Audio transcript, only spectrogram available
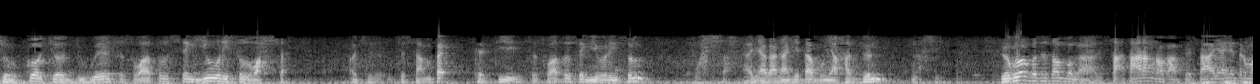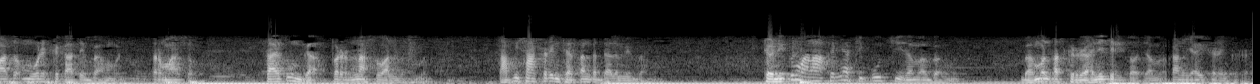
jaga aja sesuatu sing yurisul wahsah. Aja sampai jadi sesuatu sing yurisul wahsah. Hanya karena kita punya hadun nasib. Lho kula boten sombong kali. Sak sarang ro kabeh. Saya ini termasuk murid dekate Mbah Mun, termasuk. Saya itu enggak pernah sowan Mbah Mun. Tapi saya sering datang ke dalam Mbah Mun. Dan itu malah akhirnya dipuji sama Mbah Mun. Mbah Mun pas gerah ini cerita sama kan Yai sering gerah.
